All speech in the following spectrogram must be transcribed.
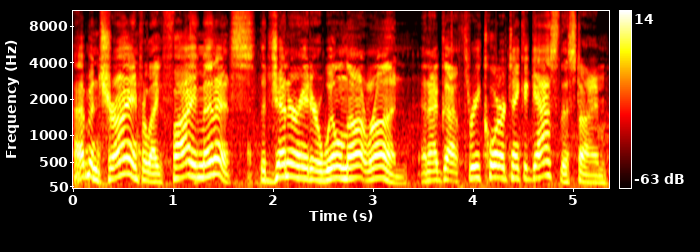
I've been trying for like five minutes. The generator will not run, and I've got three quarter tank of gas this time.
